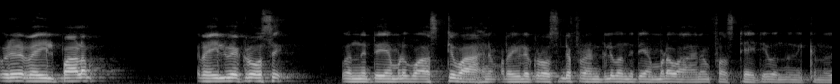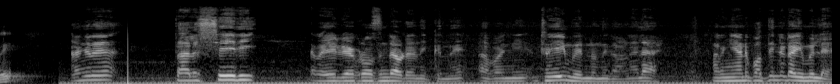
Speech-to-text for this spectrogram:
ഒരു റെയിൽ പാളം റെയിൽവേ ക്രോസ് വന്നിട്ട് നമ്മൾ ഫസ്റ്റ് വാഹനം റെയിൽവേ ക്രോസിന്റെ ഫ്രണ്ടിൽ വന്നിട്ട് നമ്മുടെ വാഹനം ഫസ്റ്റ് ആയിട്ട് വന്ന് നിൽക്കുന്നത് അങ്ങനെ തലശ്ശേരി റെയിൽവേ ക്രോസിന്റെ അവിടെ നിൽക്കുന്നത് അപ്പോൾ ഇനി ട്രെയിൻ വരുന്നൊന്ന് കാണാം അല്ലേ? ഇറങ്ങിയാണ്ട് പത്തിന്റെ ടൈമല്ലേ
